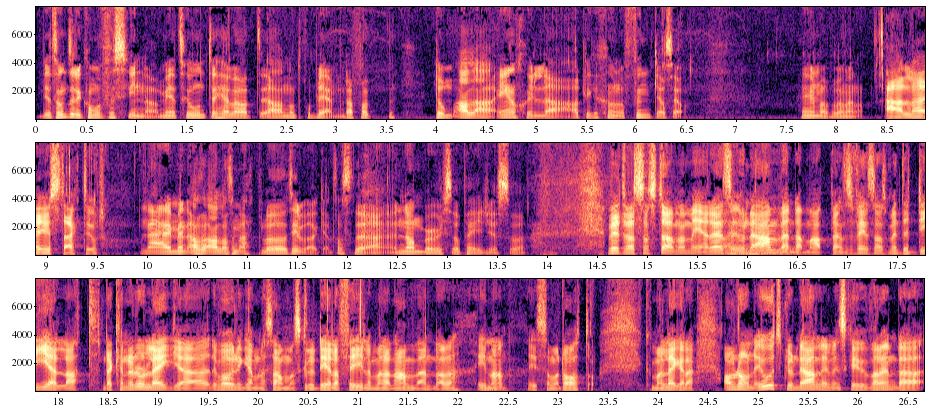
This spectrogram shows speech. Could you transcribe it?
jag tror inte det kommer försvinna men jag tror inte heller att det är något problem därför att de alla enskilda applikationer funkar så. Hänger med på vad jag menar? Alla är ju starkt ord. Nej, men alltså alla som Apple har tillverkat. Alltså det är numbers och pages och... Vet du vad som stör mig mer? Alltså under användarmappen så finns det något som heter delat. Där kan du då lägga, det var ju den gamla samma, man skulle dela filer mellan användare innan Mm. i samma dator. Kan man lägga där. Av någon outgrundlig anledning ska ju varenda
